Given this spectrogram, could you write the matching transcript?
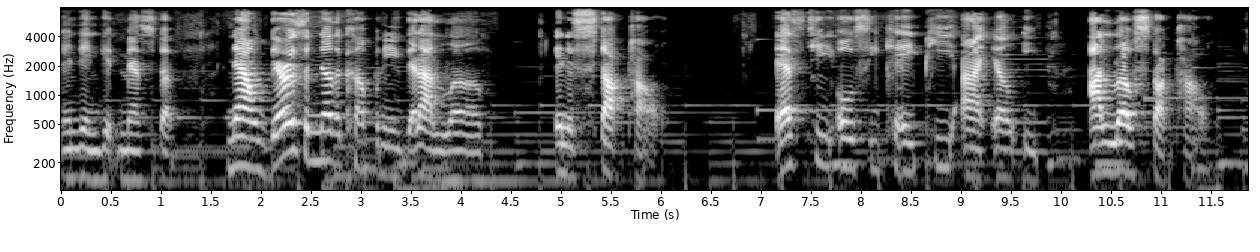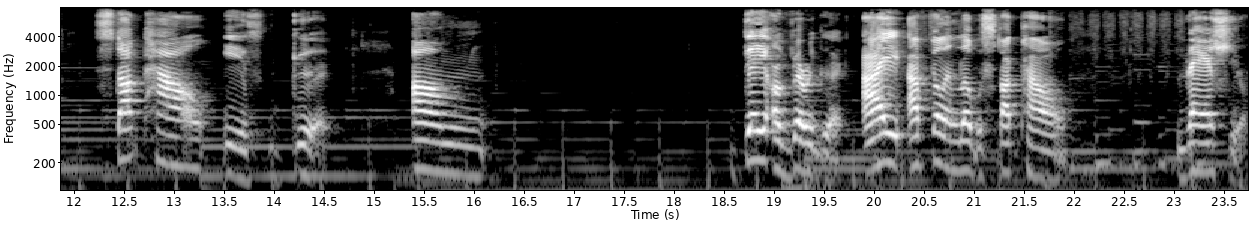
and then get messed up. Now, there is another company that I love, and it's Stockpile. S T O C K P I L E. I love Stockpile. Stockpile is good. Um, they are very good. I I fell in love with Stockpile last year,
